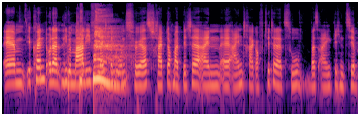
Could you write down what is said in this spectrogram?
Ähm, ihr könnt, oder liebe Mali, vielleicht, wenn du uns hörst, schreibt doch mal bitte einen äh, Eintrag auf Twitter dazu, was eigentlich ein Zirp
